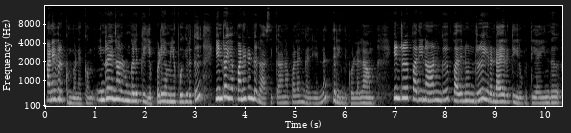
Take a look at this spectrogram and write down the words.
அனைவருக்கும் வணக்கம். இன்றைய நாள் உங்களுக்கு எப்படி அமையப் போகிறது? இன்றைய பனிரெண்டு ராசிக்கான பலன்கள் என்ன? தெரிந்து கொள்ளலாம். இன்று பதினான்கு பதினொன்று இரண்டாயிரத்தி இருபத்தி ஐந்து.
